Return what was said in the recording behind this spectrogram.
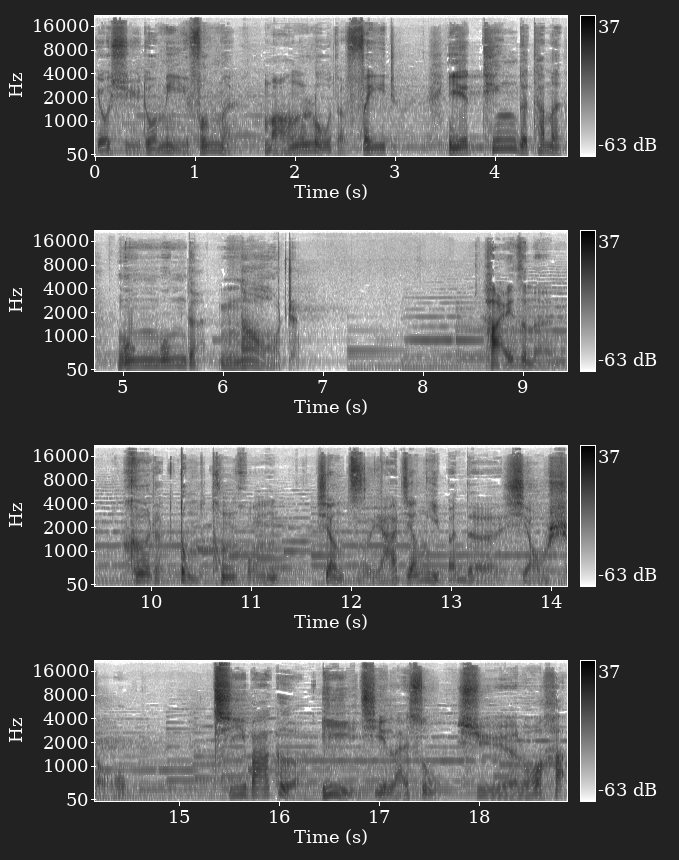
有许多蜜蜂们忙碌地飞着，也听得它们嗡嗡地闹着。孩子们喝着冻得通红。像紫牙浆一般的小手，七八个一齐来诉雪罗汉，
